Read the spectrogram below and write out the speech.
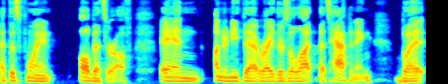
at this point, all bets are off. And underneath that, right, there's a lot that's happening, but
